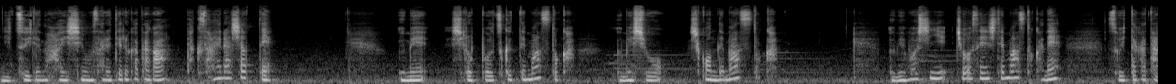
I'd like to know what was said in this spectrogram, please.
についての配信をされてる方がたくさんいらっしゃって梅シロップを作ってますとか梅酒を仕込んでますとか梅干しに挑戦してますとかね。そういった方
